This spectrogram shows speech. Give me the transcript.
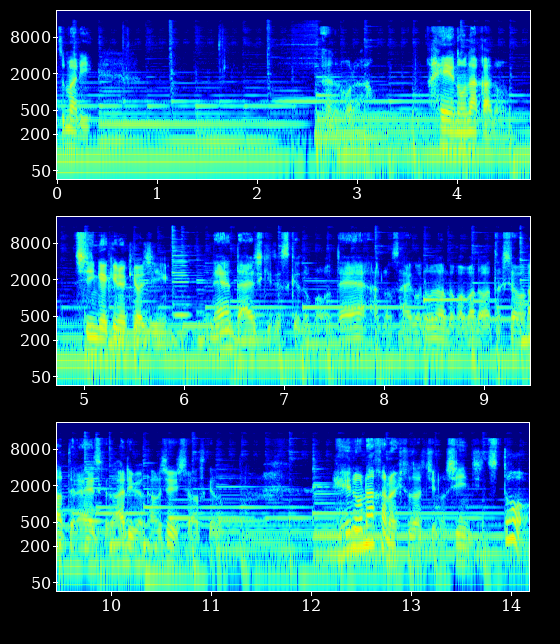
つまり、あのほら、塀の中の進撃の巨人、ね、大好きですけども、ね、あの最後どうなるのかまだ私は分かってないですけど、アニメは楽しみにしてますけども、塀の中の人たちの真実と、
